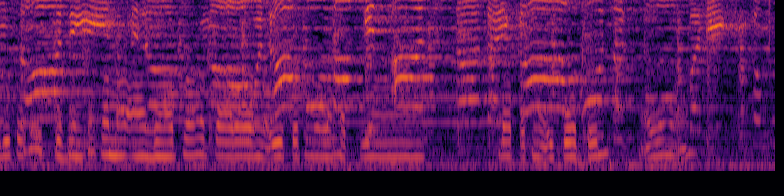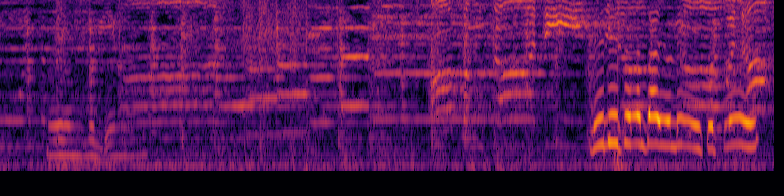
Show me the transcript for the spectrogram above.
dito pupunta ka maaga pa para maikot mo lahat yung dapat maikotin. Ayun. Oh. Meron ba din? Dito lang tayo, liikot mo eh.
